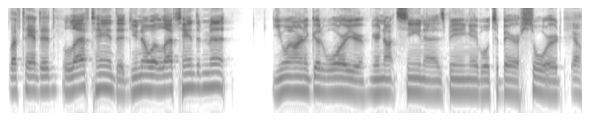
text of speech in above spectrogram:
Left-handed. left-handed. You know what left-handed meant? You aren't a good warrior. You're not seen as being able to bear a sword. Yeah.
